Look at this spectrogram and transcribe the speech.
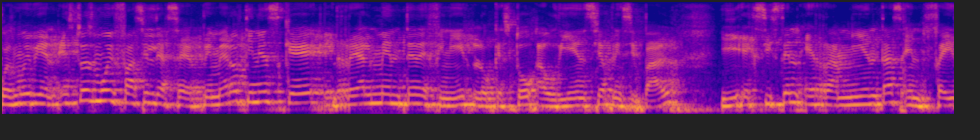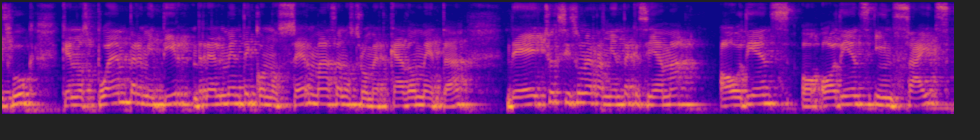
Pues muy bien, esto es muy fácil de hacer. Primero tienes que realmente definir lo que es tu audiencia principal y existen herramientas en Facebook que nos pueden permitir realmente conocer más a nuestro mercado meta. De hecho, existe una herramienta que se llama Audience o Audience Insights,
